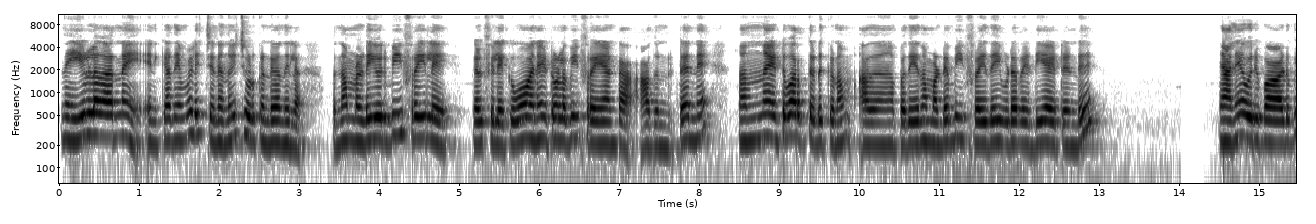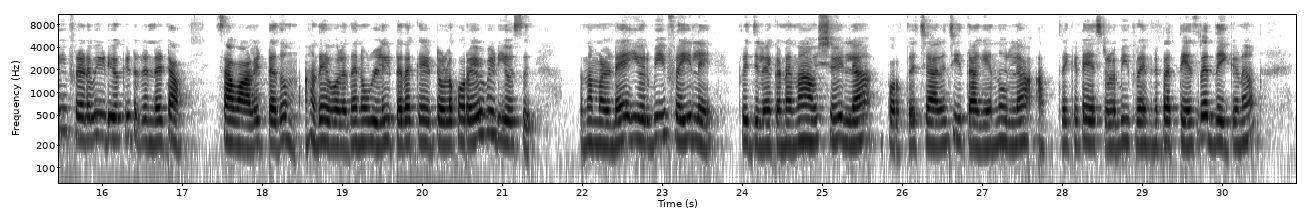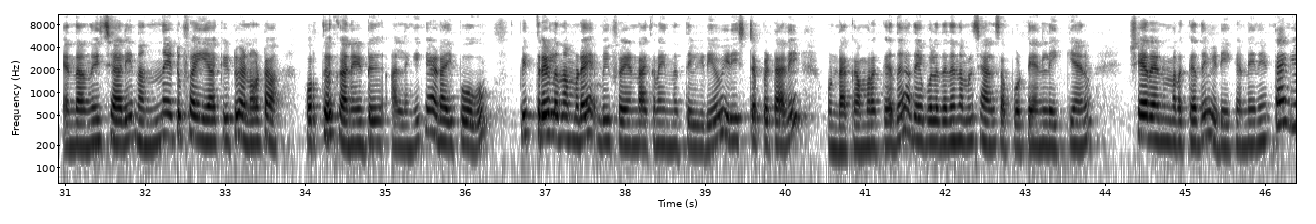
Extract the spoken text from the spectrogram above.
നെയ്യുള്ള കാരണേ എനിക്കധികം വെളിച്ചെണ്ണ ഒന്നും വെച്ച് കൊടുക്കേണ്ടി വന്നില്ല. അപ്പം നമ്മളുടെ ഈ ഒരു ബീഫ് ഫ്രൈ ഇല്ലേ ഗൾഫിലേക്ക് പോകാനായിട്ടുള്ള ബീഫ് ഫ്രൈ ആണ് കേട്ടോ അതുകൊണ്ടിട്ട് തന്നെ നന്നായിട്ട് വറുത്തെടുക്കണം. അത് അപ്പോൾ അതേ നമ്മളുടെ ബീഫ് ഫ്രൈ ഇതേ ഇവിടെ റെഡി ആയിട്ടുണ്ട്. ഞാൻ ഒരുപാട് ബീഫ് ഫ്രൈയുടെ വീഡിയോ ഒക്കെ ഇട്ടിട്ടുണ്ട് കേട്ടോ സവാള ഇട്ടതും അതേപോലെ തന്നെ ഉള്ളി ഇട്ടതൊക്കെ ആയിട്ടുള്ള കുറേ വീഡിയോസ് അപ്പം നമ്മളുടെ ഈ ഒരു ബീഫ് ഫ്രൈ ഇല്ലേ ഫ്രിഡ്ജിൽ വെക്കേണ്ടെന്ന് ആവശ്യമില്ല. പുറത്ത് വെച്ചാലും ചീത്താകുകയൊന്നുമില്ല അത്രയ്ക്ക് ടേസ്റ്റുള്ള ബീഫ് ഫ്രൈ പിന്നെ പ്രത്യേകം ശ്രദ്ധിക്കണം. എന്താണെന്ന് വെച്ചാൽ നന്നായിട്ട് ഫ്രൈ ആക്കിയിട്ട് വേണം കേട്ടോ. പുറത്ത് വെക്കാനായിട്ട്. അല്ലെങ്കിൽ കേടായി പോകും. അപ്പോൾ ഇത്രയേ ഉള്ളൂ നമ്മുടെ ബീഫ് ഫ്രൈ ഉണ്ടാക്കണ ഇന്നത്തെ വീഡിയോ വീഡിയോ ഇഷ്ടപ്പെട്ടാൽ ഉണ്ടാക്കാൻ മറക്കരുത്. അതേപോലെ തന്നെ നമ്മൾ ചാനൽ സപ്പോർട്ട് ചെയ്യാനും ലൈക്ക് ചെയ്യാനും ഷെയർ ചെയ്യാനും മറക്കരുത്. വീഡിയോ കണ്ടതിന് താങ്ക്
